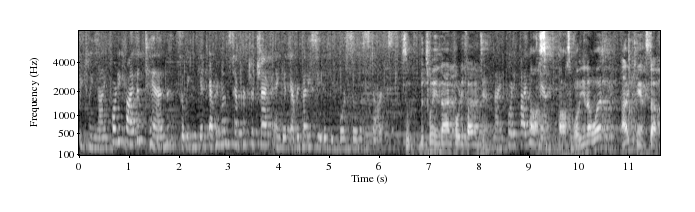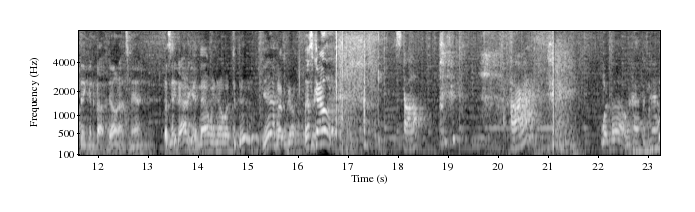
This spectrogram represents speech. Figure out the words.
between 9:45 and 10, so we can get everyone's temperature checked and get everybody seated before service starts. So between nine forty-five and ten. 9:45 and 10. Awesome, awesome. Well, you know what? I can't stop thinking about donuts, man. Let's get out of here. And now we know what to do. Yeah. Let's go. Let's go. Stop. All right. What now? What happened now?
